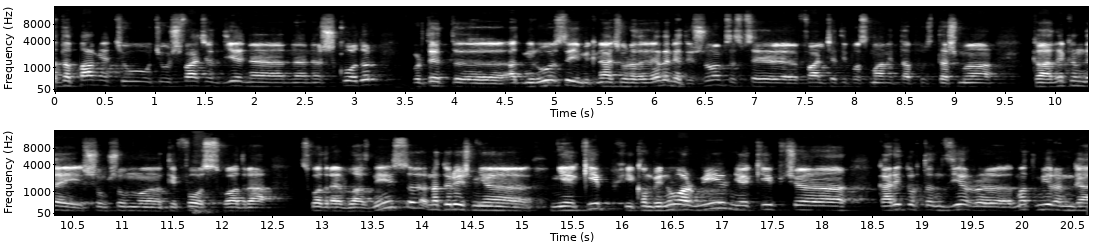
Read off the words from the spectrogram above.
ato pamjet që, që u shfaqen dje në, në, në Shkodër, vërtet admiruese, jemi kënaqur edhe edhe ne t'i shohim se sepse falë Qatip Osmanit tashmë ka edhe këndej shumë shumë tifozë skuadra Skuadra e Vllaznisë, natyrisht një një ekip i kombinuar mirë, një ekip që ka arritur të nxjerrë më të mirën nga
